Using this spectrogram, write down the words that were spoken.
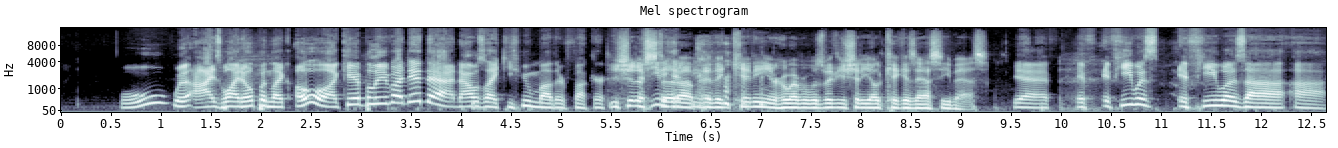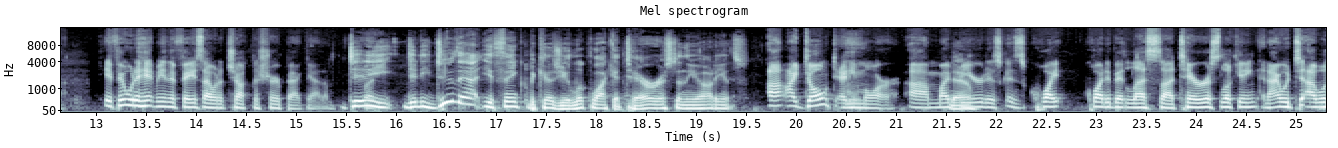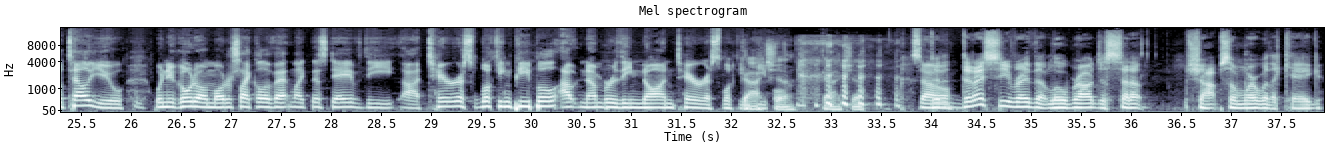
"Ooh," with eyes wide open, like, "Oh, I can't believe I did that," and I was like, "You motherfucker!" You should have stood up, me- and then Kenny or whoever was with you should have yelled, "Kick his ass, Seabass." Yeah, if, if if he was if he was uh uh if it would have hit me in the face, I would have chucked the shirt back at him. Did he did he do that? You think because you look like a terrorist in the audience? Uh, I don't anymore. Um, my No? beard is is quite quite a bit less uh, terrorist looking, and I would t- I will tell you when you go to a motorcycle event like this, Dave, the uh, terrorist looking people outnumber the non terrorist looking Gotcha, people. gotcha. So Did, did I see right that Lowbrow just set up shop somewhere with a keg?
